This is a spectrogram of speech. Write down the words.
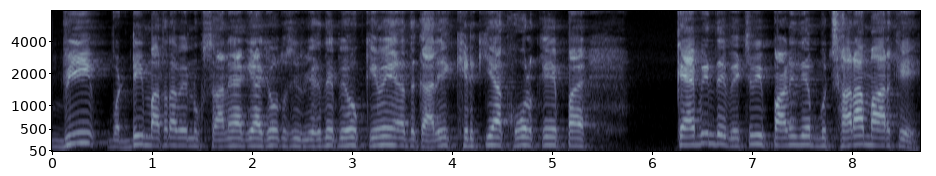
ਵੀ ਵੱਡੀ ਮਾਤਰਾ ਵਿੱਚ ਨੁਕਸਾਨਿਆ ਗਿਆ। ਜੋ ਤੁਸੀਂ ਵੇਖਦੇ ਪਏ ਹੋ, ਕਿਵੇਂ ਅਧਿਕਾਰੀ ਖਿੜਕੀਆਂ ਖੋਲ ਕੇ ਪ- ਕੈਬਿਨ ਦੇ ਵਿੱਚ ਵੀ ਪਾਣੀ ਦੇ ਬੁਛਾਰਾ ਮਾਰ ਕੇ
